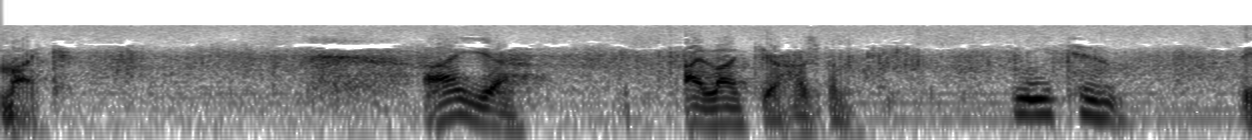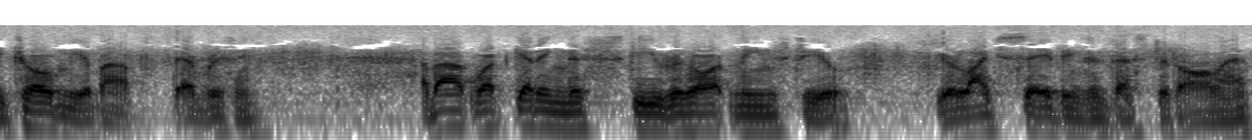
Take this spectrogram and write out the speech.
Mike. I, uh, I like your husband. Me too. He told me about everything. About what getting this ski resort means to you. Your life savings invested, all that.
